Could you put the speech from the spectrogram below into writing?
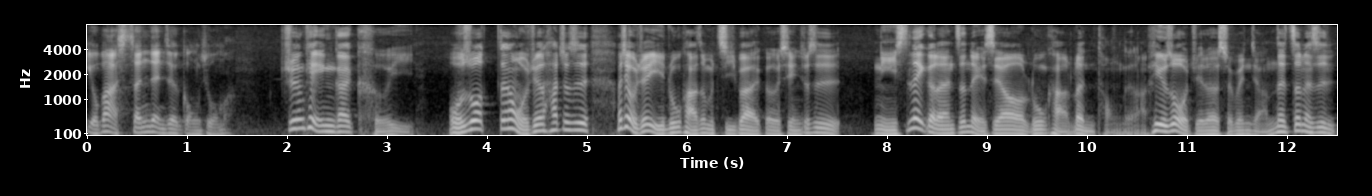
有办法胜任这个工作吗？Jason Kidd 应该可以。我是说，但是我觉得他就是，而且我觉得以卢卡这么击败的个性，就是你是那个人，真的也是要卢卡认同的啦。譬如说，我觉得随便讲，那真的是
